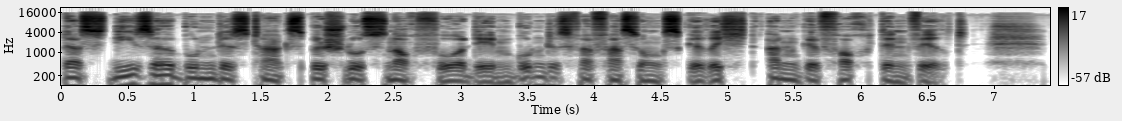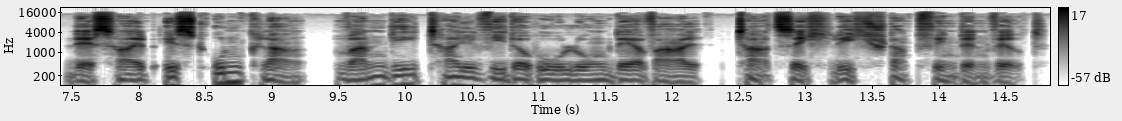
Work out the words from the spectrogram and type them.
dass dieser Bundestagsbeschluss noch vor dem Bundesverfassungsgericht angefochten wird. Deshalb ist unklar, wann die Teilwiederholung der Wahl tatsächlich stattfinden wird.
